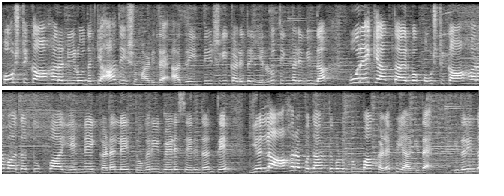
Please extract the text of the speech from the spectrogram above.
ಪೌಷ್ಟಿಕ ಆಹಾರ ನೀಡೋದಕ್ಕೆ ಆದೇಶ ಮಾಡಿದೆ. ಆದರೆ ಇತ್ತೀಚೆಗೆ ಕಳೆದ ಎರಡು ತಿಂಗಳಿನಿಂದ ಪೂರೈಕೆ ಆಗ್ತಾ ಇರುವ ಪೌಷ್ಟಿಕ ಆಹಾರವಾದ ತುಪ್ಪ, ಎಣ್ಣೆ, ಕಡಲೆ, ತೊಗರಿ, ಬೇಳೆ ಸೇರಿದಂತೆ ಎಲ್ಲ ಆಹಾರ ಪದಾರ್ಥಗಳು ತುಂಬಾ ಕಳಪೆಯಾಗಿದೆ. ಇದರಿಂದ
